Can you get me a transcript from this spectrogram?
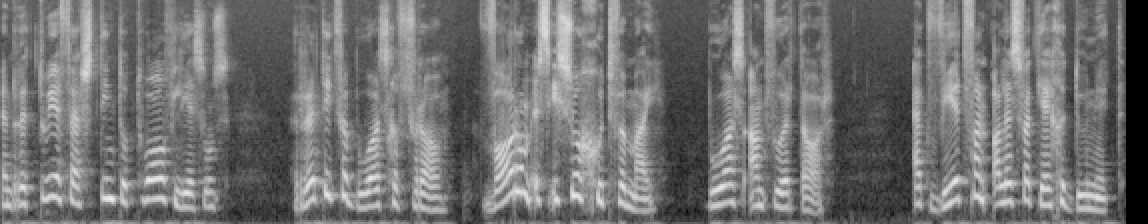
In Rut 2 vers 10 tot 12 lees ons: Rut het vir Boas gevra: "Waarom is u so goed vir my?" Boas antwoord haar: "Ek weet van alles wat jy gedoen het."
